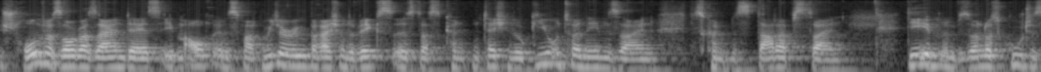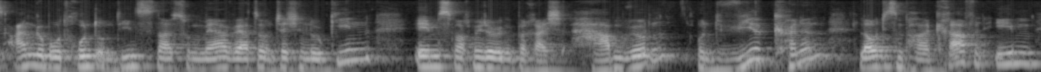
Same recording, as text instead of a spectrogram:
Stromversorger sein, der jetzt eben auch im Smart Metering-Bereich unterwegs ist. Das könnten Technologieunternehmen sein, das könnten Startups sein, die eben ein besonders gutes Angebot rund um Dienstleistungen, Mehrwerte und Technologien im Smart Metering-Bereich haben würden. Und wir können laut diesem Paragraphen eben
